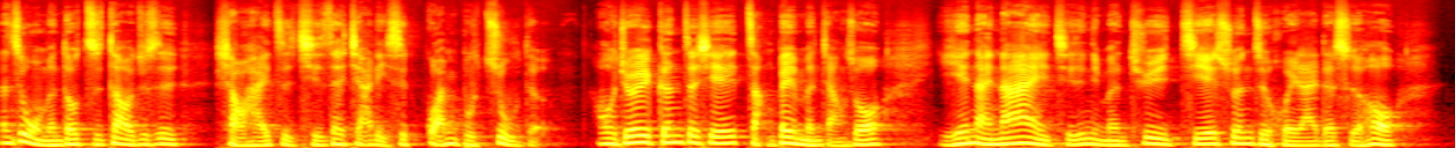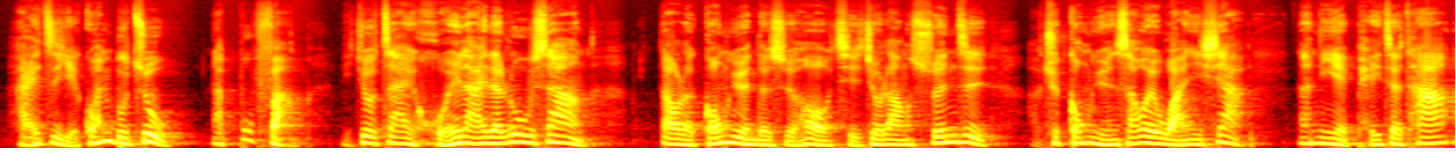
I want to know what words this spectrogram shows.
但是我们都知道，就是小孩子其实在家里是关不住的。我就会跟这些长辈们讲说：“爷爷奶奶，其实你们去接孙子回来的时候，孩子也关不住。那不妨你就在回来的路上，到了公园的时候，其实就让孙子啊去公园稍微玩一下。那你也陪着他。”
